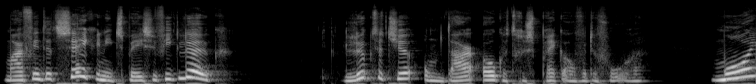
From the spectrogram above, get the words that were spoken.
maar vind het zeker niet specifiek leuk. Lukt het je om daar ook het gesprek over te voeren? Mooi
